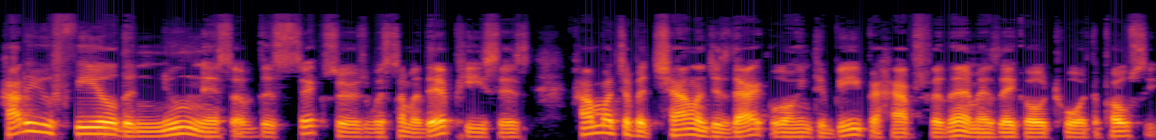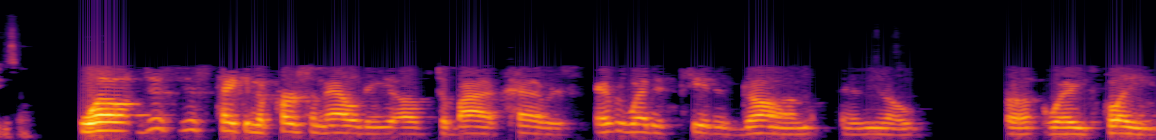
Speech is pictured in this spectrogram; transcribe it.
How do you feel the newness of the Sixers with some of their pieces? How much of a challenge is that going to be perhaps for them as they go toward the postseason? Well, just just taking the personality of Tobias Harris, everywhere this kid has gone, and you know uh, where he's played,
